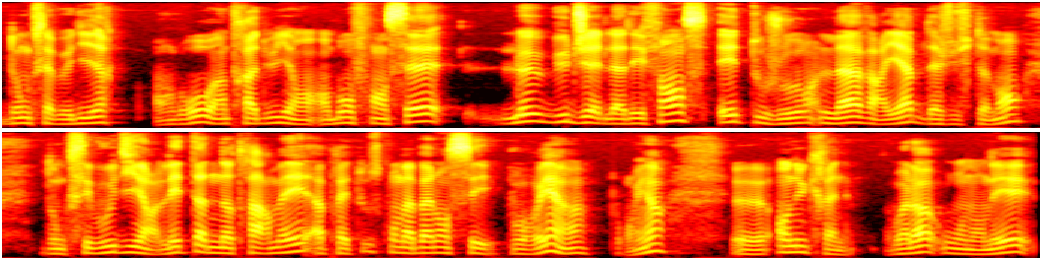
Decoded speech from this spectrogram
Donc ça veut dire en gros, hein, traduit en, bon français, le budget de la défense est toujours la variable d'ajustement. Donc c'est vous dire l'état de notre armée après tout ce qu'on a balancé pour rien, hein, pour rien, euh, en Ukraine. Voilà où on en est.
